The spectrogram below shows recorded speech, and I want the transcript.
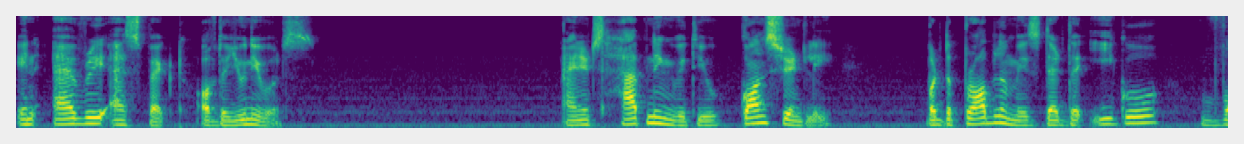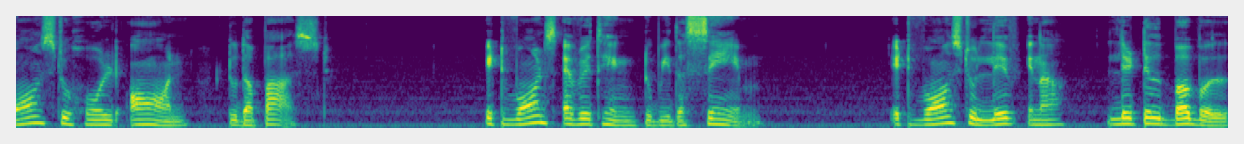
in every aspect of the universe. And it's happening with you constantly. But the problem is that the ego wants to hold on to the past. It wants everything to be the same. It wants to live in a little bubble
